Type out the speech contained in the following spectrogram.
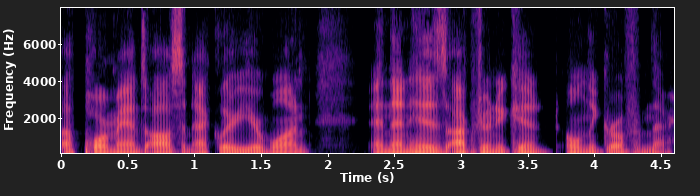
a poor man's Austin Ekeler year one, and then his opportunity can only grow from there.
